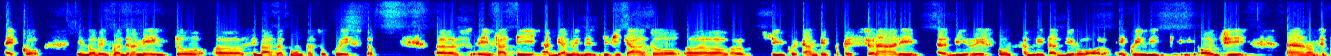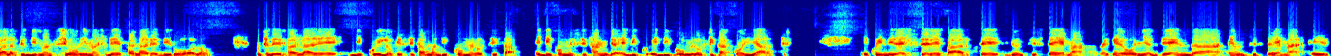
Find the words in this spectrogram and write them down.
Ecco, il nuovo inquadramento uh, si basa appunto su questo. Uh, infatti abbiamo identificato uh, cinque campi professionali di responsabilità di ruolo e quindi oggi non si parla più di mansioni ma si deve parlare di ruolo non si deve parlare di quello che si fa, ma di come lo si fa e di come si fa e di, e di come lo si fa con gli altri. E quindi essere parte di un sistema, perché ogni azienda è un sistema, e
